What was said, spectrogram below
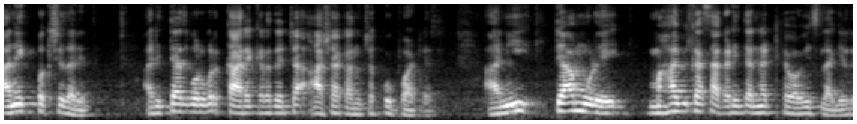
अनेक पक्ष झालेत. आणि त्याचबरोबर कार्यकर्त्यांच्या आशाकांक्षा खूप वाढल्यात. आणि त्यामुळे महाविकास आघाडी त्यांना ठेवावीच लागेल.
